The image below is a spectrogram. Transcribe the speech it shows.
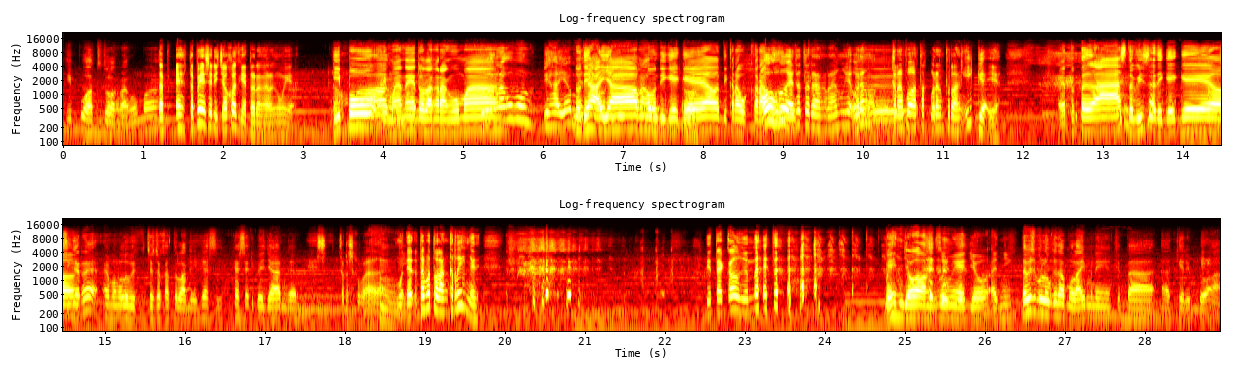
Ipu atuh tulang rangu mah. Tapi eh tapi saya dicokot tuh orang kamu ya? Hipo, Gampang, gimana emang. tulang rangu Tulang mah? rangu mau dihayam. Nu biasa dihayam, nu digegel, dikerau-kerau. Oh, eta tulang rangu ya. Orang Eh. kenapa otak orang tulang iga ya? Eta teas, teu bisa Tapi sih digegel. karena emang lebih cocok ke tulang iga sih. Hese di bejaan kan. Keras kepala. Hmm. Eta mah tulang kering kan. Di tackle ngeuna eta. Benjol langsung ya Jo anjing. Tapi sebelum kita mulai mending kita eh, kirim doa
